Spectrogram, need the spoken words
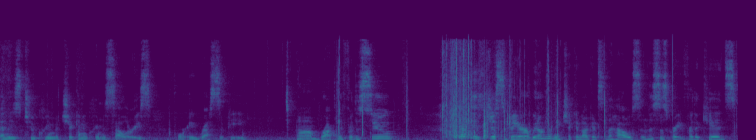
and these two cream of chicken and cream of celeries for a recipe. Um, broccoli for the soup. I got these just bare. We don't have any chicken nuggets in the house, and this is great for the kids.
